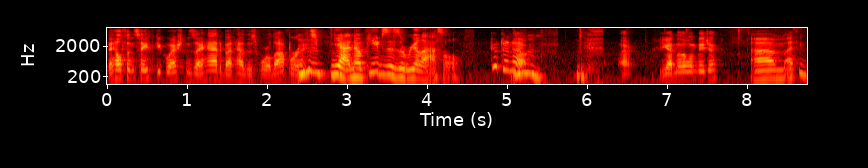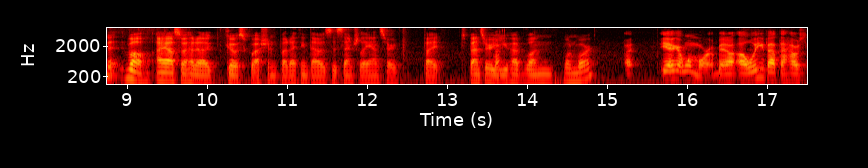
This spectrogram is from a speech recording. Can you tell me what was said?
the health and safety questions I had about how this world operates. Yeah, no, Peeves is a real asshole. Good to know. Uh, you got another one, BJ? um, I think that. Well, I also had a ghost question, but I think that was essentially answered. But Spencer, you had one one more. Yeah, I got one more. I mean, I'll- leave out the house.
